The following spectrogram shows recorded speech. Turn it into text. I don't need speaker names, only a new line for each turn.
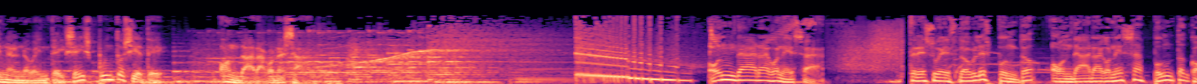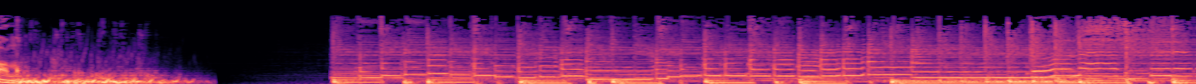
En el 96.7, Onda Aragonesa.
Onda Aragonesa. www.ondaaragonesa.com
